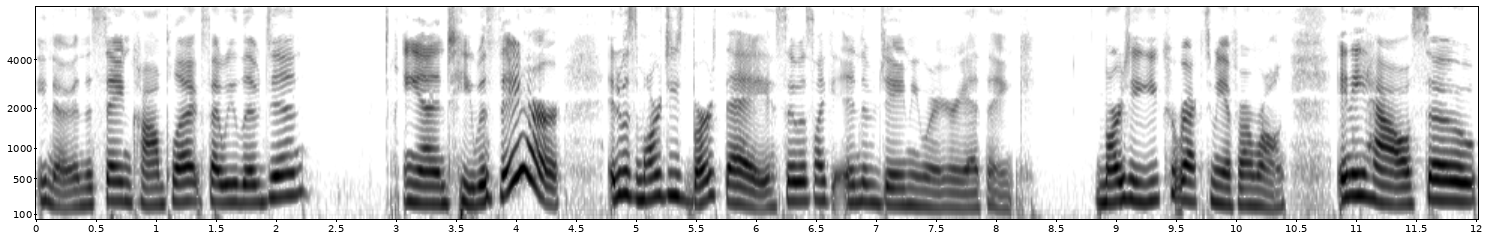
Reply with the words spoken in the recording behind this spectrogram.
you know in the same complex that we lived in and he was there. It was Margie's birthday. So it was like end of January, I think. Margie, you correct me if I'm wrong. Anyhow, so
